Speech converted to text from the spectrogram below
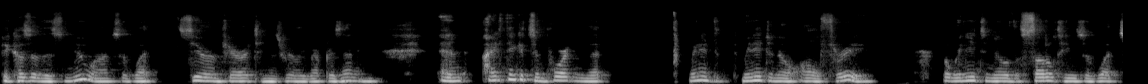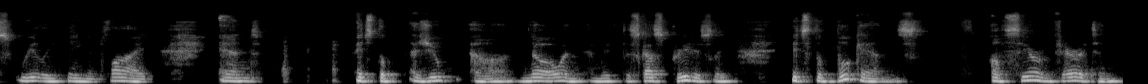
because of this nuance of what serum ferritin is really representing. And I think it's important that we need to, we need to know all three, but we need to know the subtleties of what's really being implied. And it's the, as you uh, know, and, and we've discussed previously, it's the bookends of serum ferritin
